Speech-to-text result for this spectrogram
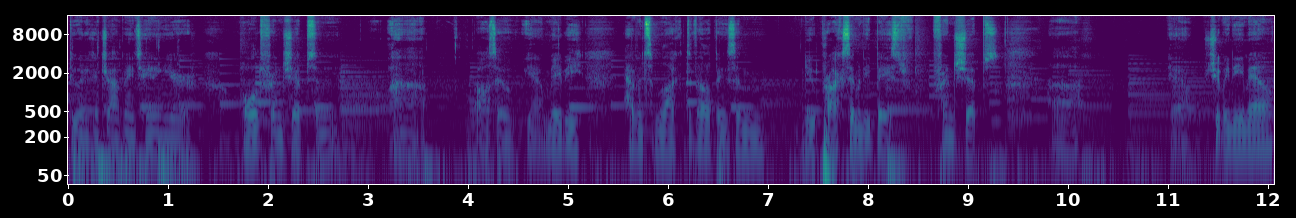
doing a good job maintaining your old friendships and uh, also, you know, maybe having some luck developing some new proximity based friendships. Uh, you know, shoot me an email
